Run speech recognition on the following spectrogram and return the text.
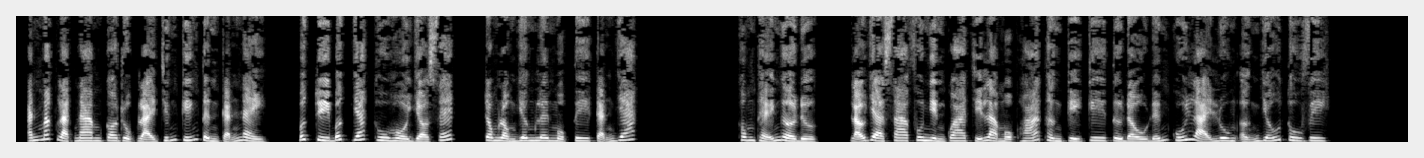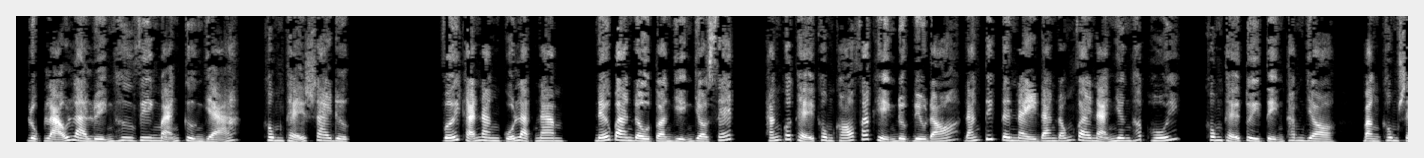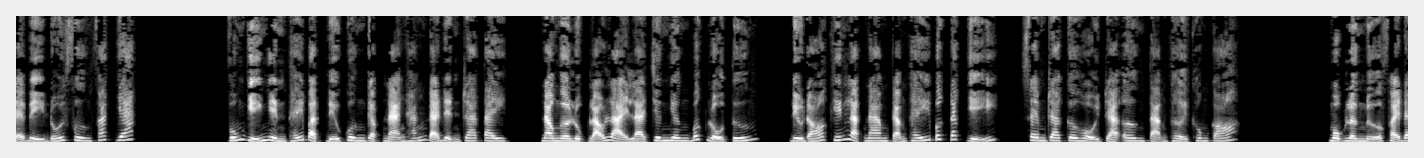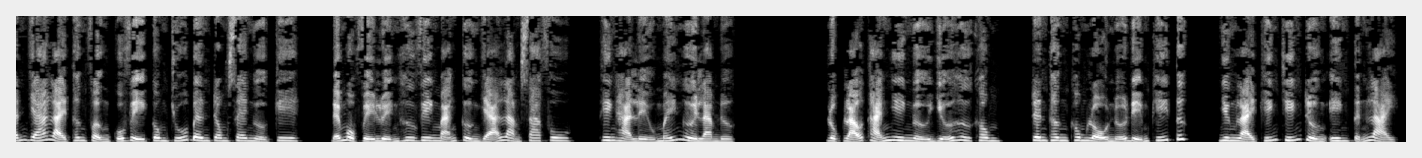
Ánh mắt Lạc Nam co rụt lại chứng kiến tình cảnh này, bất tri bất giác thu hồi dò xét, trong lòng dâng lên một tia cảnh giác. Không thể ngờ được, lão già xa phu nhìn qua chỉ là một hóa thần kỳ kia từ đầu đến cuối lại luôn ẩn giấu tu vi. Lục lão là luyện hư viên mãn cường giả, không thể sai được. Với khả năng của Lạc Nam, nếu ban đầu toàn diện dò xét, hắn có thể không khó phát hiện được điều đó, đáng tiếc tên này đang đóng vai nạn nhân hấp hối, không thể tùy tiện thăm dò, bằng không sẽ bị đối phương phát giác. Vốn dĩ nhìn thấy Bạch Điểu Quân gặp nạn hắn đã định ra tay, nào ngờ lục lão lại là chân nhân bất lộ tướng, điều đó khiến Lạc Nam cảm thấy bất đắc dĩ, xem ra cơ hội trả ơn tạm thời không có. Một lần nữa phải đánh giá lại thân phận của vị công chúa bên trong xe ngựa kia, để một vị luyện hư viên mãn cường giả làm sa phu, thiên hạ liệu mấy người làm được. Lục lão thản nhiên ngự giữa hư không, trên thân không lộ nửa điểm khí tức, nhưng lại khiến chiến trường yên tĩnh lại.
